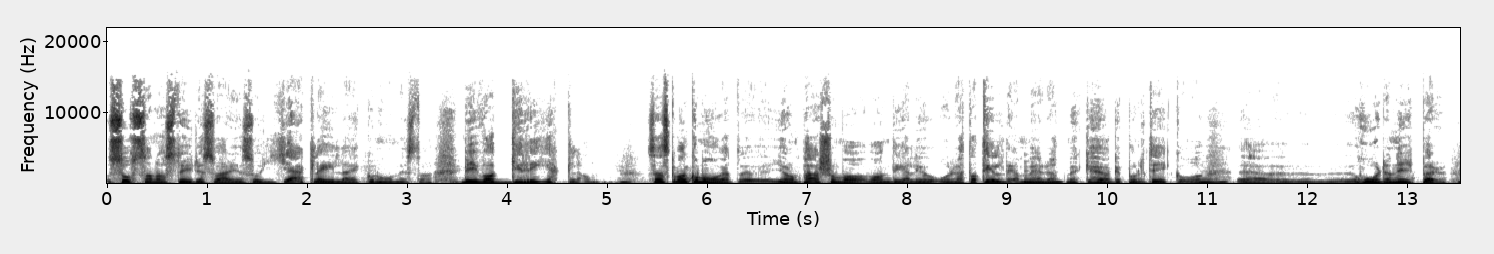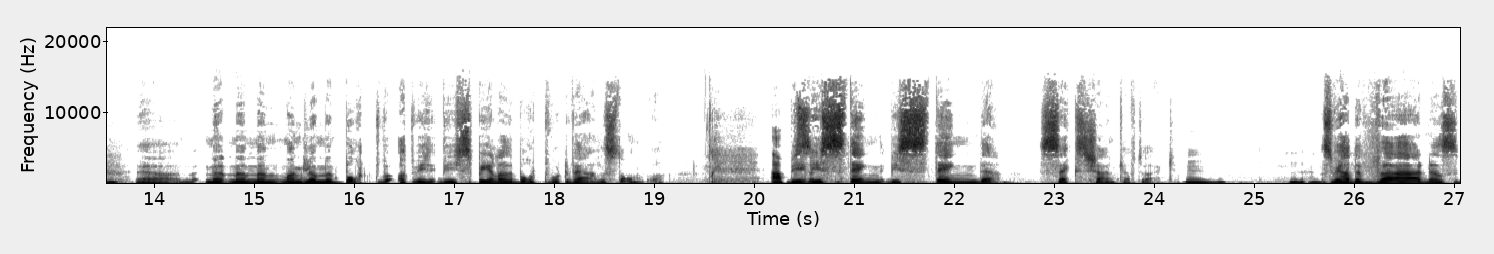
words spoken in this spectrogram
sossarna styrde Sverige så jäkla illa ekonomiskt. Va? Vi var Grekland. Sen ska man komma ihåg att uh, Göran Persson var, var en del i att rätta till det med mm. rätt mycket högerpolitik och mm. uh, hårda nyper. Mm. Uh, men, men, men, man glömmer bort att vi, vi spelade bort vårt välstånd. Vi, vi, stängde, vi stängde sex kärnkraftverk. Mm. Så vi hade världens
